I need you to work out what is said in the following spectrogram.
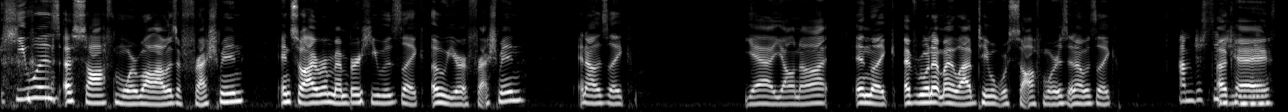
He was a sophomore while I was a freshman, and so I remember he was like, "Oh, you're a freshman," and I was like, "Yeah, y'all not." And like everyone at my lab table were sophomores, and I was like, I'm just a Okay. genius.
